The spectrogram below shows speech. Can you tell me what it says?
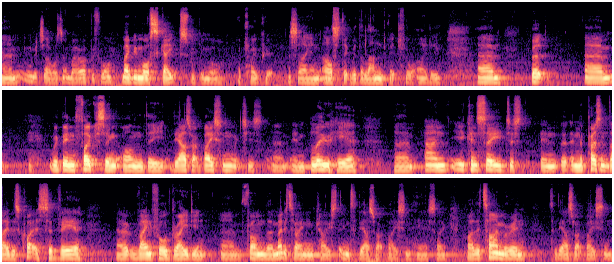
um, which I wasn't aware of before. Maybe more scapes would be more appropriate to say, and I'll stick with the land bit for what I do. Um, but um, we've been focusing on the, the Azraq Basin, which is um, in blue here, um, and you can see just in, in the present day there's quite a severe uh, rainfall gradient um, from the Mediterranean coast into the Azraq Basin here. So by the time we're in to the Azraq Basin,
